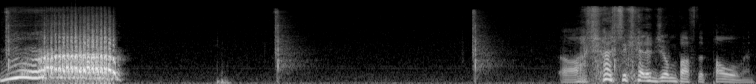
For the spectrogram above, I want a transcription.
Oh, I tried to get a jump off the pole then.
